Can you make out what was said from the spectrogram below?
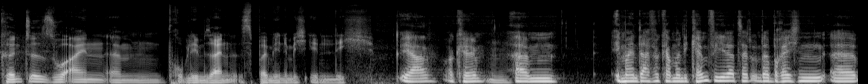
Könnte so ein ähm, Problem sein, ist bei mir nämlich ähnlich. Ja, okay. Mhm. Ähm, Ich meine, dafür kann man die Kämpfe jederzeit unterbrechen. Äh,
